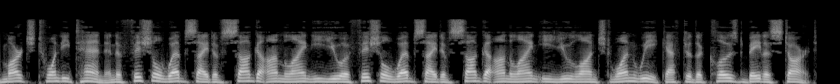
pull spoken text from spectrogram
March 2010 and official website of Saga Online EU Official website of Saga Online EU launched one week after the closed beta start.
